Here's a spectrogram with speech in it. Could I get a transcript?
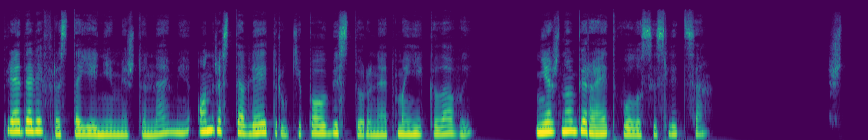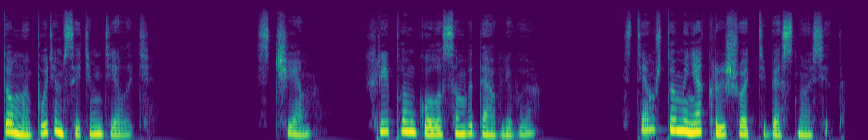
Преодолев расстояние между нами, он расставляет руки по обе стороны от моей головы. Нежно убирает волосы с лица. Что мы будем с этим делать? С чем? Хриплым голосом выдавливаю. С тем, что у меня крышу от тебя сносит.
